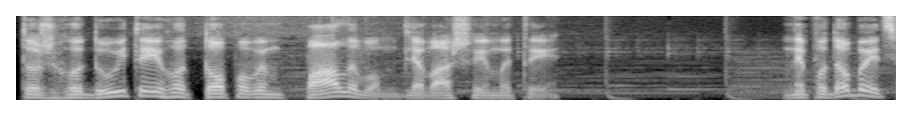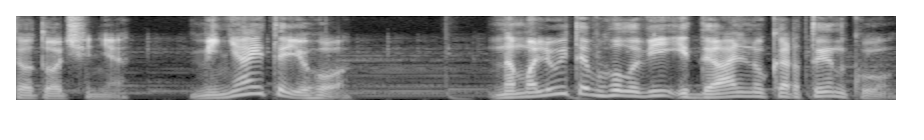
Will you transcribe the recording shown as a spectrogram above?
тож годуйте його топовим паливом для вашої мети. Не подобається оточення? Міняйте його. Намалюйте в голові ідеальну картинку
